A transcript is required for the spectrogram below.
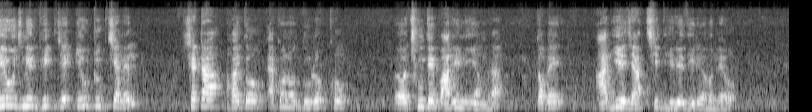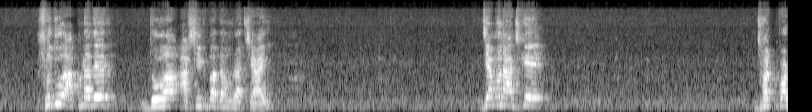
নিউজ নির্ভীক যে ইউটিউব চ্যানেল সেটা হয়তো এখনও দু লক্ষ ছুঁতে পারিনি আমরা। তবে আগিয়ে যাচ্ছি ধীরে ধীরে হলেও। শুধু আপনাদের দোয়া, আশীর্বাদ আমরা চাই। যেমন আজকে ঝটপট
